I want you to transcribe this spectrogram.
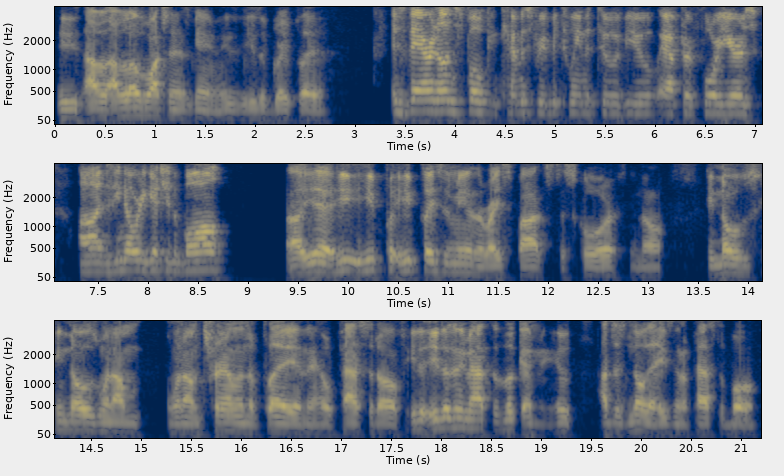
he I, I love watching his game. He's he's a great player. Is there an unspoken chemistry between the two of you after four years? Uh, does he know where to get you the ball? Uh, yeah, he he put he places me in the right spots to score. You know, he knows he knows when I'm when I'm trailing a play, and then he'll pass it off. He he doesn't even have to look at me. He'll I just know that he's gonna pass the ball,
